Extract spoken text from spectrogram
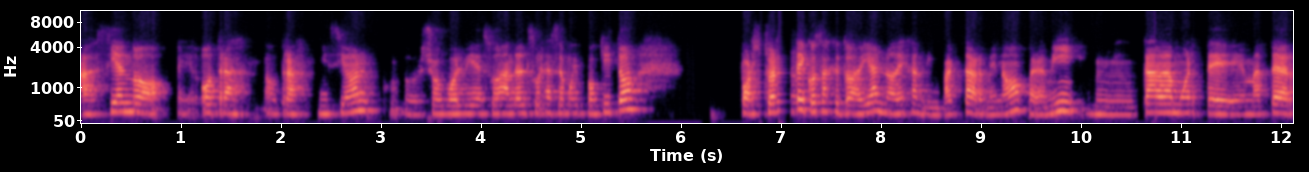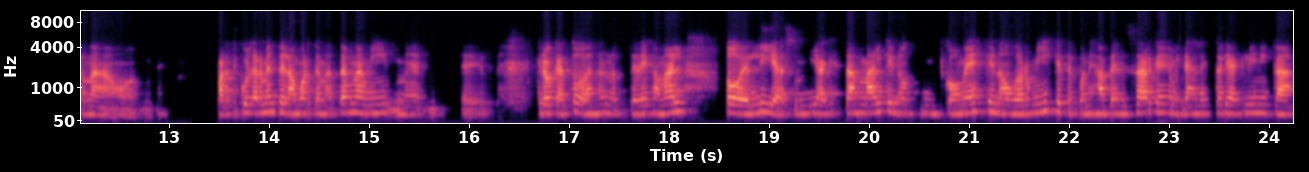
haciendo otra, otra misión, yo volví de Sudán del Sur hace muy poquito, por suerte hay cosas que todavía no dejan de impactarme, ¿no? Para mí, mm, cada muerte materna, particularmente la muerte materna, a mí eh, creo que a todas. ¿no? Te deja mal todo el día. Es un día que estás mal, que no comes, que no dormís, que te pones a pensar, que miras la historia clínica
